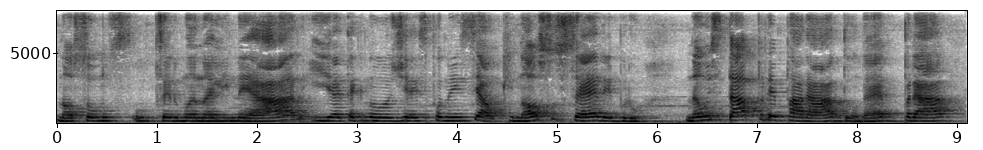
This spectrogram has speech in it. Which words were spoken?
nós somos o ser humano é linear e a tecnologia é exponencial, que nosso cérebro não está preparado, né, para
